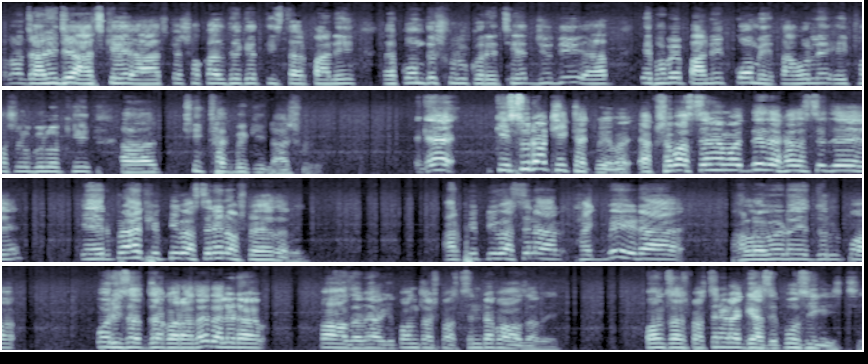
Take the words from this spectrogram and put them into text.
আমরা জানি যে আজকে আজকে সকাল থেকে তিস্তার পানি কমতে শুরু করেছে। যদি এভাবে পানি কমে, তাহলে এই ফসলগুলো কি ঠিক থাকবে কি না আসলে? কিছুটা ঠিক থাকবে। একশো পার্সেন্টের মধ্যে দেখা যাচ্ছে যে, এর প্রায় ফিফটি পার্সেন্টই নষ্ট হয়ে যাবে। আর ফিফটি পার্সেন্ট আর থাকবে, এটা ভালোভাবে যদি পরিচর্যা করা যায়, তাহলে এটা পাওয়া যাবে আর কি। পঞ্চাশ পার্সেন্টটা পাওয়া যাবে। পঞ্চাশ পার্সেন্ট এটা গেছে পৌঁছে গেছে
